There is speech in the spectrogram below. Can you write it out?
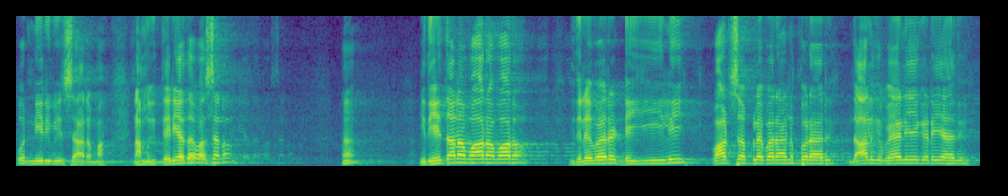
ஒரு நிர்விசாரமாக நமக்கு தெரியாத வசனம். ஆ? இதே தானே வாரம் வாரம்? இதில் வேறு டெய்லி வாட்ஸ்அப்பில் வேறு அனுப்புகிறாரு இந்த ஆளுக்கு வேலையே கிடையாது.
